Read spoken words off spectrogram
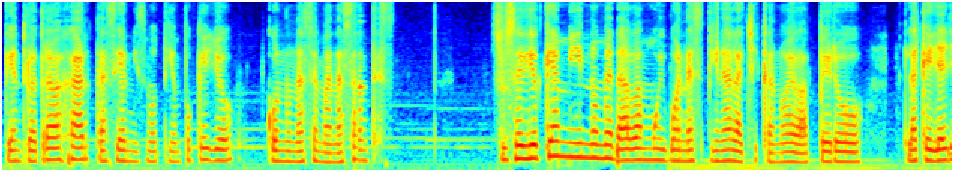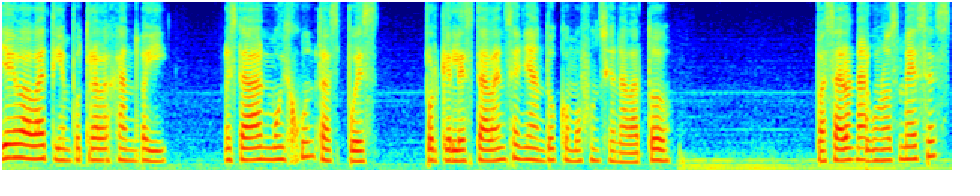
que entró a trabajar casi al mismo tiempo que yo con unas semanas antes. Sucedió que a mí no me daba muy buena espina la chica nueva, pero la que ya llevaba tiempo trabajando ahí estaban muy juntas, pues porque le estaba enseñando cómo funcionaba todo. Pasaron algunos meses,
